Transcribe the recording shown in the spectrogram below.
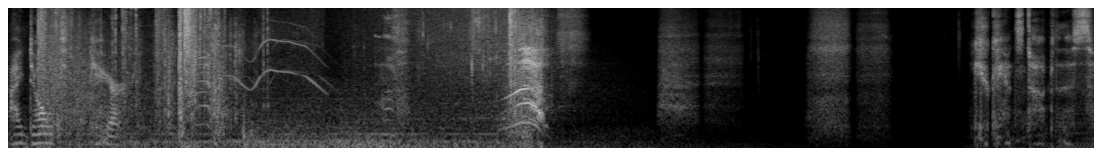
I don't care. You can't stop this.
